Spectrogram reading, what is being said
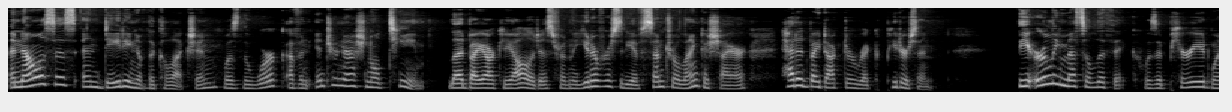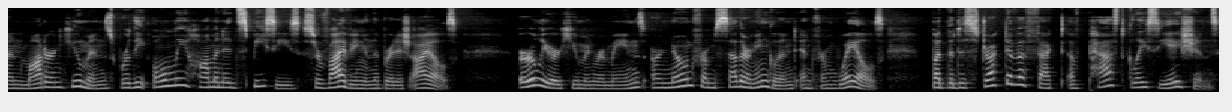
Analysis and dating of the collection was the work of an international team led by archaeologists from the University of Central Lancashire, headed by Dr. Rick Peterson. The early Mesolithic was a period when modern humans were the only hominid species surviving in the British Isles. Earlier human remains are known from southern England and from Wales, but the destructive effect of past glaciations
